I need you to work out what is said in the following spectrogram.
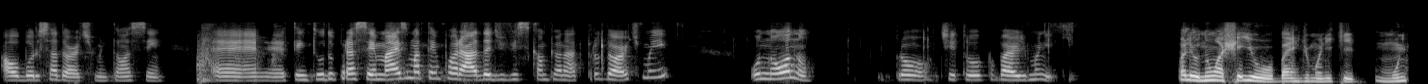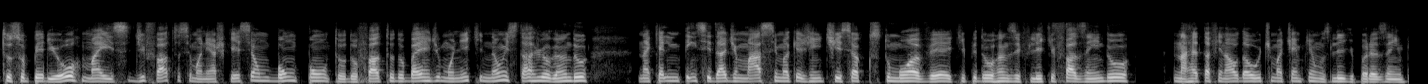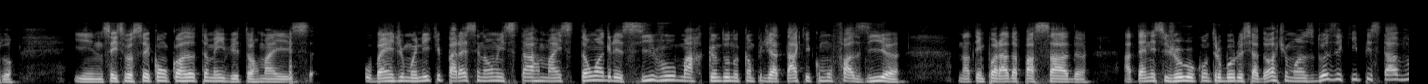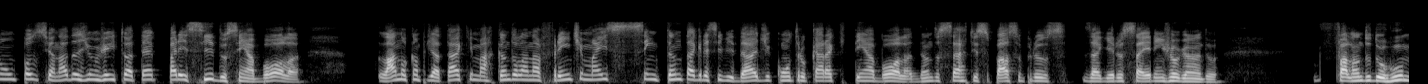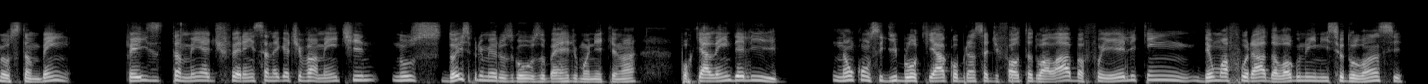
ao Borussia Dortmund. Então, assim, é, tem tudo para ser mais uma temporada de vice-campeonato para o Dortmund e o nono pro título para o Bayern de Munique. Olha, eu não achei o Bayern de Munique muito superior, mas de fato, Simone, acho que esse é um bom ponto do fato do Bayern de Munique não estar jogando naquela intensidade máxima que a gente se acostumou a ver a equipe do Hansi Flick fazendo na reta final da última Champions League, por exemplo. E não sei se você concorda também, Vitor, mas o Bayern de Munique parece não estar mais tão agressivo marcando no campo de ataque como fazia na temporada passada. Até nesse jogo contra o Borussia Dortmund, as duas equipes estavam posicionadas de um jeito até parecido sem a bola. Lá no campo de ataque, marcando lá na frente, mas sem tanta agressividade contra o cara que tem a bola, dando certo espaço para os zagueiros saírem jogando. Falando do Hummels também, fez também a diferença negativamente nos dois primeiros gols do Bayern de Munique, né? Porque além dele não conseguir bloquear a cobrança de falta do Alaba, foi ele quem deu uma furada logo no início do lance.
